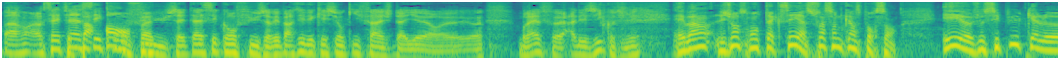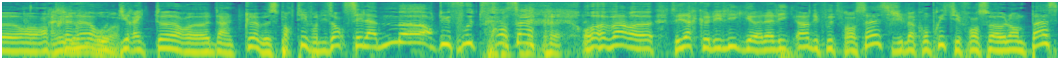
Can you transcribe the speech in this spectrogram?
Par- alors, ça a été assez en confus. Ça a été assez confus. Ça fait partie des questions qui fâchent d'ailleurs. Euh, bref, euh, allez-y, continuez. eh ben, les gens seront taxés à 75%. Et euh, je sais plus quel euh, entraîneur ou hein. directeur euh, d'un club sportif en disant c'est la mort du foot français. On va voir, euh, c'est-à-dire que les ligues, la Ligue 1 du foot français, si j'ai bien compris, si François Hollande passe,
